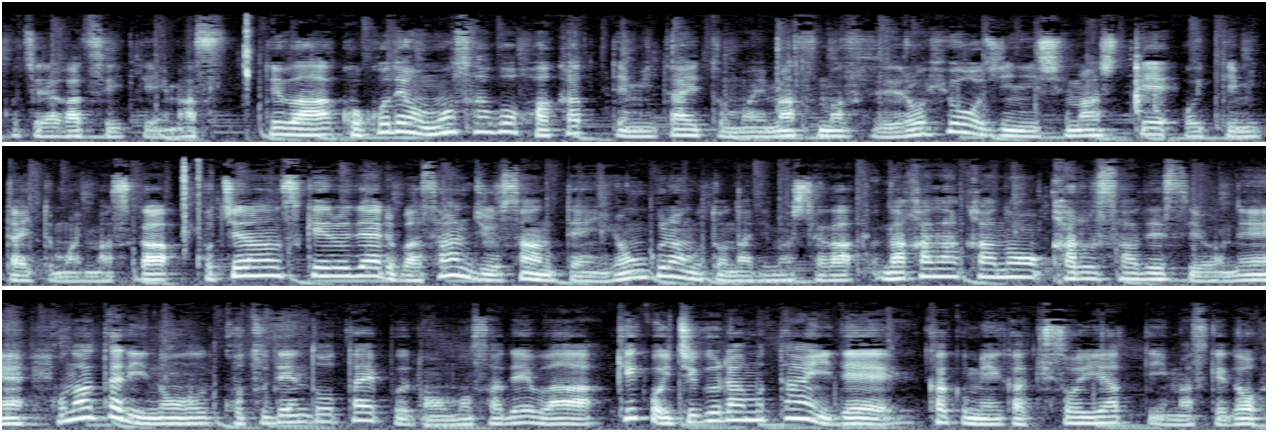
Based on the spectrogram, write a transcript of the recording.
こちらがついています。では、ここで重さを測ってみたいと思います。まず0表示にしましてして置いてみたいと思いますが、こちらのスケールであれば 33.4g となりましたが、なかなかの軽さですよね。この辺りの骨伝導タイプの重さでは、結構 1g 単位で各メーカー競い合っていますけど、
